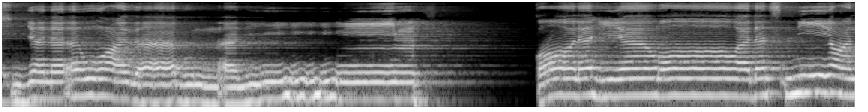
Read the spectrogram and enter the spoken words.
يسجن أو عذاب أليم قال هي راودتني عن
